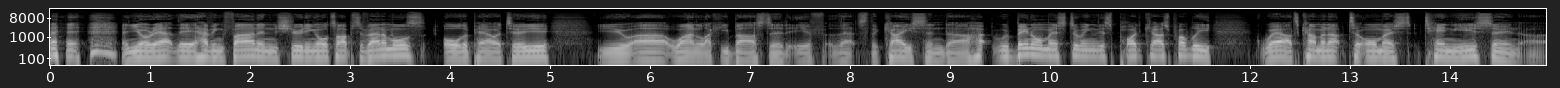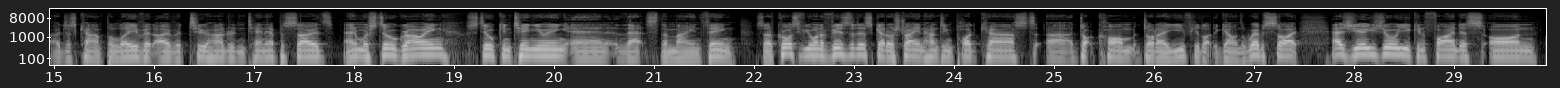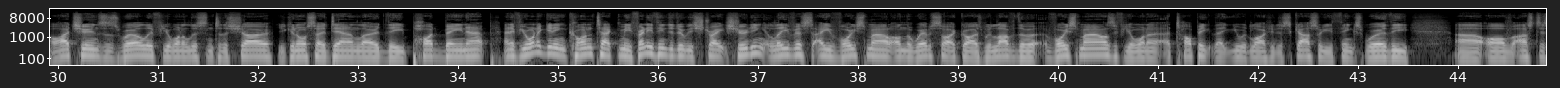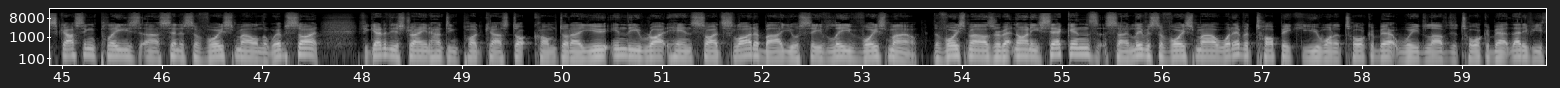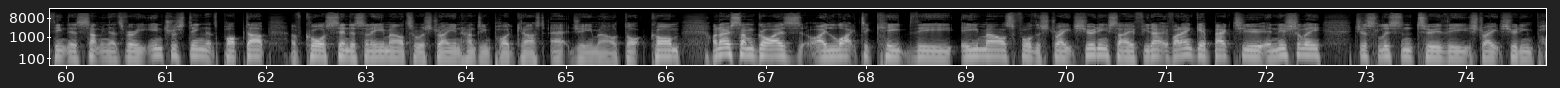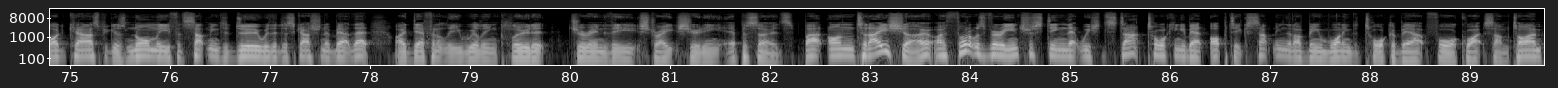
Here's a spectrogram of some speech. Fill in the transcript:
and you're out there having fun and shooting all types of animals, all the power to you you are one lucky bastard if that's the case. And uh, we've been almost doing this podcast probably wow, it's coming up to almost 10 years soon. Uh, I just can't believe it. Over 210 episodes, and we're still growing, still continuing, and that's the main thing. So, of course, if you want to visit us, go to AustralianHuntingPodcast.com.au uh, if you'd like to go on the website. As usual, you can find us on iTunes as well if you want to listen to the show. You can also download the Podbean app. And if you want to get in contact with me for anything to do with straight shooting, leave us a voicemail on the website, guys. We love the voicemails. If you want a, a topic that you would like to discuss or you think's worthy uh, of us discussing, please uh, send us a voicemail on the website. If you go to the AustralianHuntingPodcast.com.au, in the right hand side slider bar, you'll see leave voicemail. The voicemails are about 90 seconds, so leave us a voicemail, whatever topic you want to talk about. We'd love to talk about that. If you think there's something that's very interesting that's popped up, of course, send us an email to AustralianHuntingPodcast at gmail.com. I know some guys, I like to keep the emails for the straight shooting, so if you don't, if I don't get back to you initially, just listen to the the Straight Shooting podcast because normally, if it's something to do with a discussion about that, I definitely will include it during the straight shooting episodes. But on today's show, I thought it was very interesting that we should start talking about optics, something that I've been wanting to talk about for quite some time.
